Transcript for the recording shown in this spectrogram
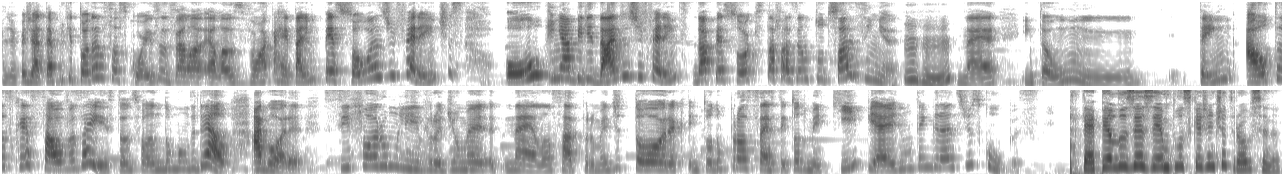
de RPG, até porque todas essas coisas ela- elas vão acarretar em pessoas diferentes ou em habilidades diferentes da pessoa que está fazendo tudo sozinha Uhum. né? Então, tem altas ressalvas aí. Estamos falando do mundo ideal. Agora, se for um livro de uma, né, lançado por uma editora, que tem todo um processo, tem toda uma equipe, aí não tem grandes desculpas. Até pelos exemplos que a gente trouxe, né?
